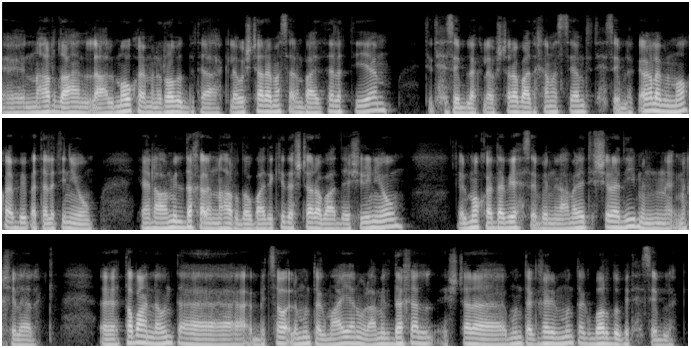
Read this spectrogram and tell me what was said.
آه، النهارده على الموقع من الرابط بتاعك لو اشترى مثلا بعد 3 أيام تتحسب لك لو اشترى بعد خمس أيام تتحسب لك. أغلب المواقع بيبقى 30 يوم. يعني لو عميل دخل النهارده وبعد كده اشترى بعد 20 يوم الموقع ده بيحسب إن عملية الشراء دي من من خلالك. آه، طبعا لو أنت بتسوق لمنتج معين والعميل دخل اشترى منتج غير المنتج برضه بيتحسب لك.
